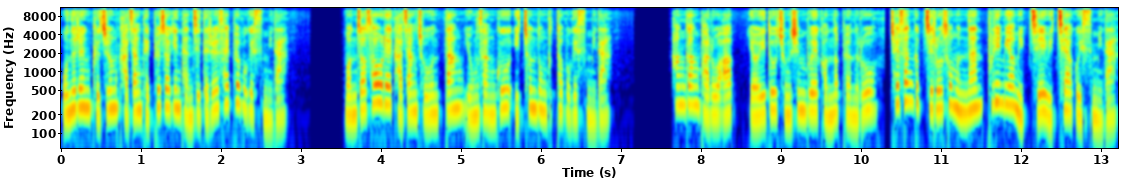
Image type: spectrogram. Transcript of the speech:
오늘은 그중 가장 대표적인 단지들을 살펴보겠습니다. 먼저 서울의 가장 좋은 땅 용산구 이촌동부터 보겠습니다. 한강 바로 앞 여의도 중심부의 건너편으로 최상급지로 소문난 프리미엄 입지에 위치하고 있습니다.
